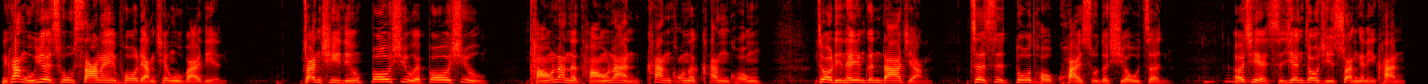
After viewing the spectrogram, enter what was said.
你看五月初杀那一波两千五百点，专起牛波秀的波秀。逃难的逃难，看空的看空。最后林黑燕跟大家讲，这是多头快速的修正，而且时间周期算给你看，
